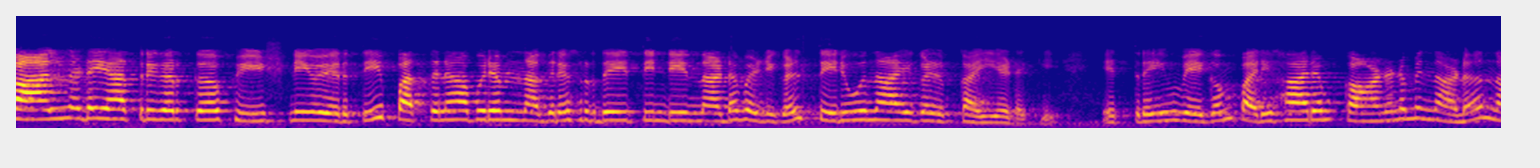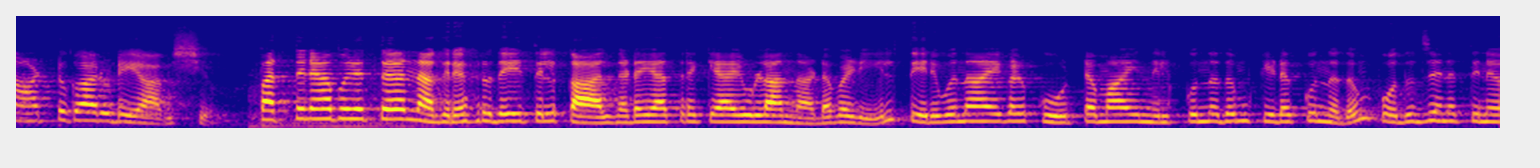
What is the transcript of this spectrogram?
കാൽനടയാത്രികർക്ക് ഭീഷണി ഉയർത്തി പത്തനാപുരം നഗരഹൃദയത്തിന്റെ നടവഴികൾ തെരുവുനായകൾ കൈയടക്കി. എത്രയും വേഗം പരിഹാരം കാണണമെന്നാണ് നാട്ടുകാരുടെ ആവശ്യം. പത്തനാപുരത്ത് നഗരഹൃദയത്തിൽ കാൽനടയാത്രയ്ക്കായുള്ള നടവഴിയിൽ തെരുവുനായകൾ കൂട്ടമായി നിൽക്കുന്നതും കിടക്കുന്നതും പൊതുജനത്തിന്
